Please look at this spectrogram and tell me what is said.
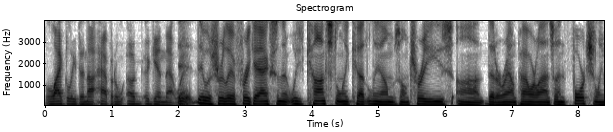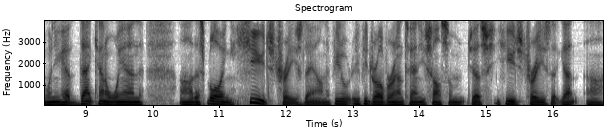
likely to not happen uh, again that way? It, it was really a freak accident. We constantly cut limbs on trees uh, that are around power lines. Unfortunately, when you have that kind of wind, uh, that's blowing huge trees down. If you if you drove around town, you saw some just huge trees that got uh,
